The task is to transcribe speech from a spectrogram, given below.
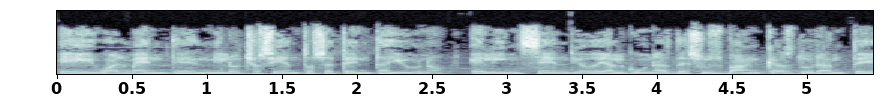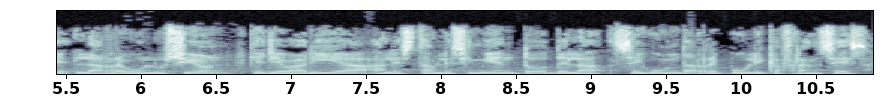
e igualmente en 1871 el incendio de algunas de sus bancas durante la Revolución que llevaría al establecimiento de la Segunda República Francesa.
